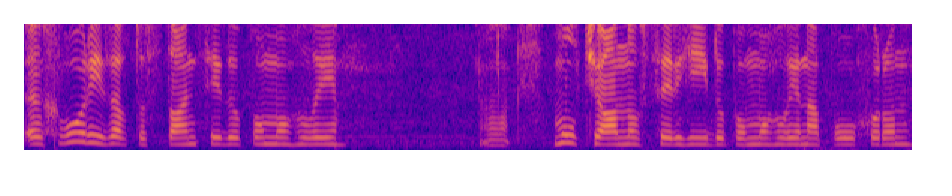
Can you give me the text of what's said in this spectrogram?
Е, Хворі з автостанції допомогли. Молчанов Сергій допомогли на похорон.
